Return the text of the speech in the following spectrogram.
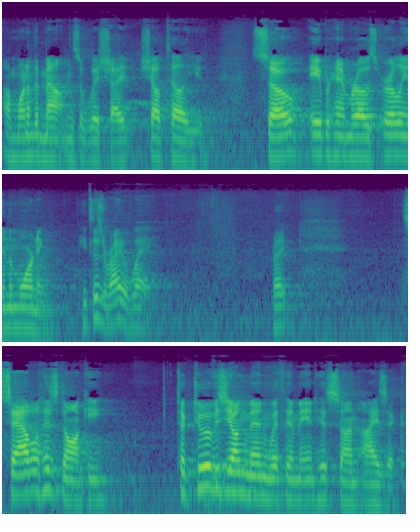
on one of the mountains of which I shall tell you. So Abraham rose early in the morning. He does it right away. Right? Saddled his donkey, took two of his young men with him and his son Isaac.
